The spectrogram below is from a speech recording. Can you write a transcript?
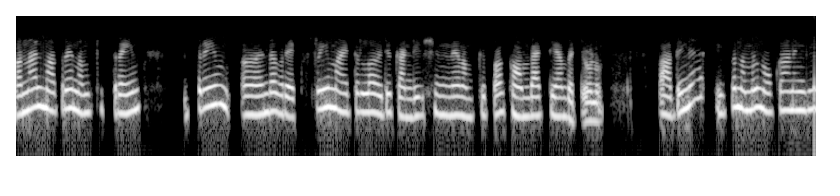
വന്നാൽ മാത്രമേ നമുക്ക് ഇത്രയും ഇത്രയും എന്താ പറയുക എക്സ്ട്രീം ആയിട്ടുള്ള ഒരു കണ്ടീഷനെ നമുക്കിപ്പോൾ കോമ്പാക്ട് ചെയ്യാൻ പറ്റുള്ളൂ. അപ്പൊ അതിന് ഇപ്പൊ നമ്മൾ നോക്കുകയാണെങ്കിൽ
